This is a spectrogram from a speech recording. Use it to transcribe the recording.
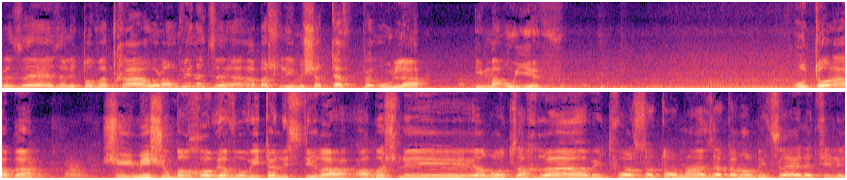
וזה, זה לטובתך, הוא לא מבין את זה. האבא שלי משתף פעולה עם האויב. אותו אבא, שאם מישהו ברחוב יבוא וייתן לי סטירה, אבא שלי ירוץ אחריו ויתפוס אותו, מה זה אתה מרביץ לילד שלי?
